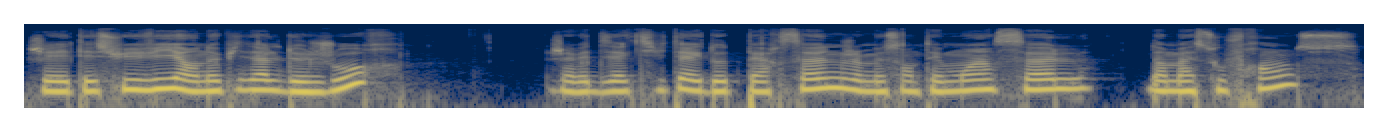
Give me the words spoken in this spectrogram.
j'ai été suivie en hôpital de jour, j'avais des activités avec d'autres personnes, je me sentais moins seule dans ma souffrance.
